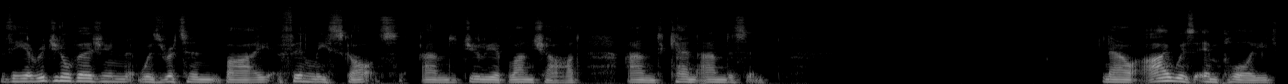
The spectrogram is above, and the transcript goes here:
The original version was written by Finlay Scott and Julia Blanchard and Ken Andersen. Now, I was employed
